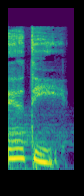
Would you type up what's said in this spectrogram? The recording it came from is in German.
ARD.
